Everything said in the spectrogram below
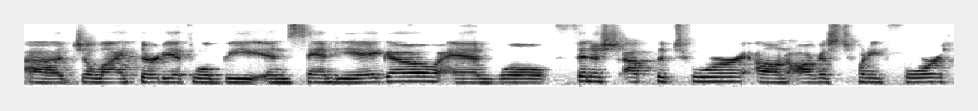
uh, July 30th, we'll be in San Diego, and we'll finish up the tour on August 24th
